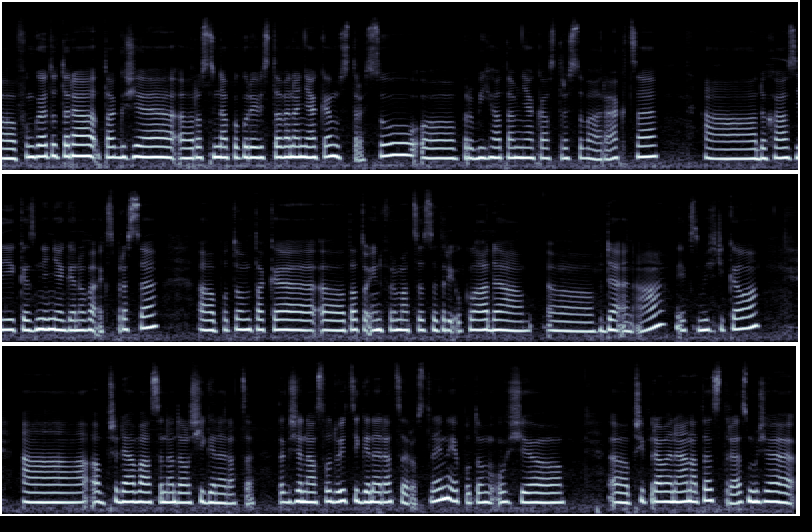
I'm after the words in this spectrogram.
Eh, funguje to teda tak, že eh, rostlina, pokud je vystavena nějakému stresu, eh, probíhá tam nějaká stresová reakce, a dochází ke změně genové exprese. A potom také tato informace se tedy ukládá v DNA, jak jsem již říkala, a předává se na další generace. Takže následující generace rostlin je potom už Eh, připravená na ten stres, může eh,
